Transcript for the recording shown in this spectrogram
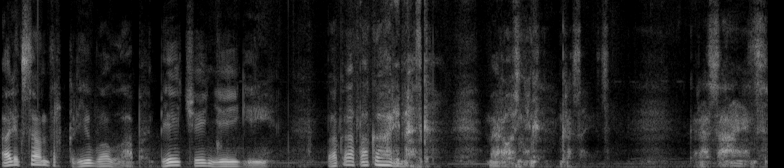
Александр Криволап. Печенеги. Пока-пока, ребятка. Морозник. Красавец. Красавец.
